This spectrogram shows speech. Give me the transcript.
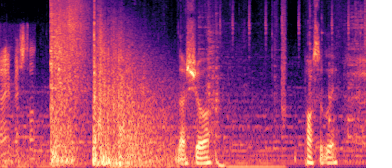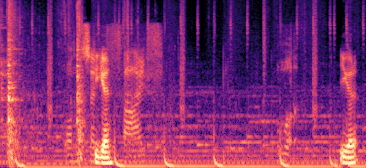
I miss that? Not sure. Possibly. Uh, Keep going. 175. What? You got it.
